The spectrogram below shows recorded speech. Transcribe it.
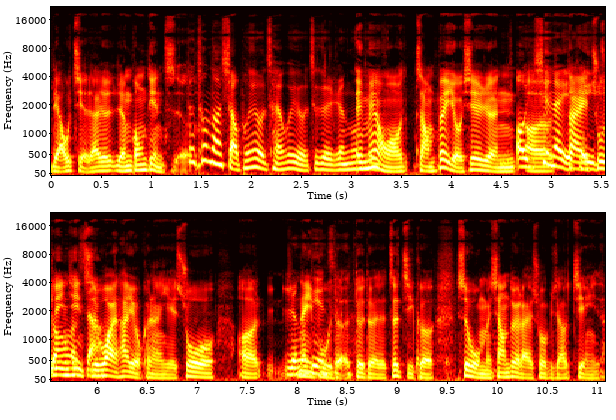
了解的，就是人工电子耳。但通常小朋友才会有这个人工。哎，没有哦，长辈有些人哦，现在带助听器之外，他有可能也做呃内部的。对对，这几个是我们相对来说比较建议的。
